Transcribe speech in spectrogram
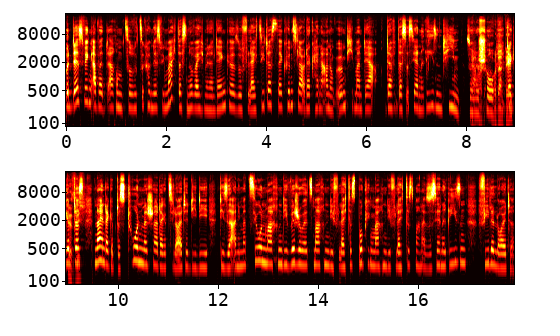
Und deswegen, aber darum zurückzukommen, deswegen mache ich das nur, weil ich mir dann denke, so vielleicht sieht das der Künstler oder keine Ahnung, irgendjemand, der, das ist ja ein Riesenteam, so Ja, eine Show. aber dann da gibt es, nein, da gibt es Tonmischer, da gibt es die Leute, die, die diese Animationen machen, die Visuals machen, die vielleicht das Booking machen, die vielleicht das machen. Also es ist ja eine riesen, viele Leute.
